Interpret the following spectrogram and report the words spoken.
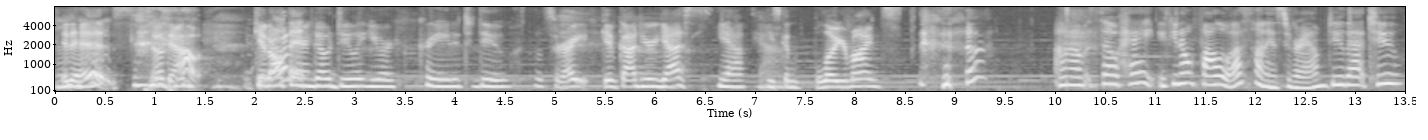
It is, no doubt. Get, Get out there it. and go do what you are created to do. That's right. Give God your mm. yes. Yeah. yeah. He's going to blow your minds. um, so, hey, if you don't follow us on Instagram, do that too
